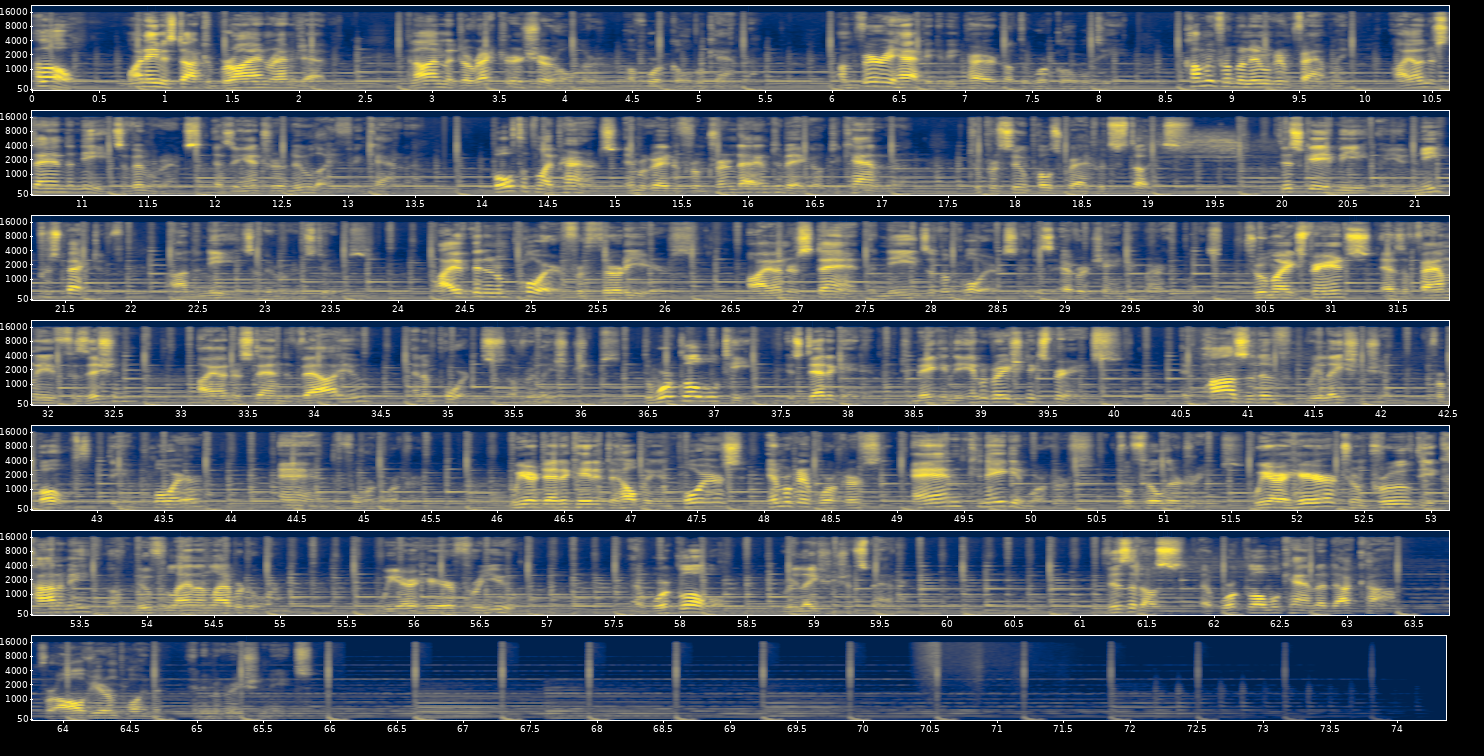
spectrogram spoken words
Hello, my name is Dr. Brian Ramjattan, and I'm a director and shareholder of Work Global Canada. I'm very happy to be part of the Work Global team. Coming from an immigrant family, I understand the needs of immigrants as they enter a new life in Canada. Both of my parents immigrated from Trinidad and Tobago to Canada to pursue postgraduate studies. This gave me a unique perspective on the needs of immigrant students. I have been an employer for 30 years I understand the needs of employers in this ever-changing marketplace. Through my experience as a family physician, I understand the value and importance of relationships. The Work Global team is dedicated to making the immigration experience a positive relationship for both the employer and the foreign worker. We are dedicated to helping employers, immigrant workers, and Canadian workers fulfill their dreams. We are here to improve the economy of Newfoundland and Labrador we are here for you. At Work Global, relationships matter. Visit us at workglobalcanada.com for all of your employment and immigration needs.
